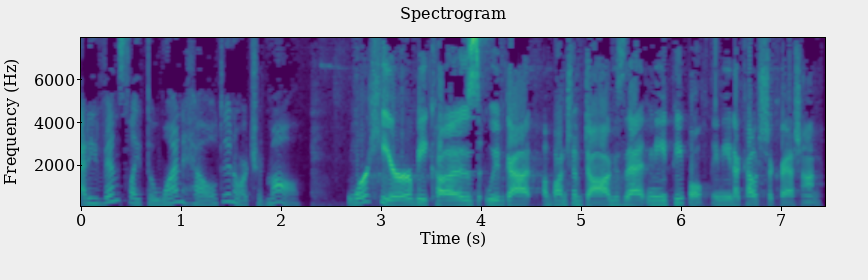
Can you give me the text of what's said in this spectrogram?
at events like the one held in Orchard Mall. We're here because we've got a bunch of dogs that need people. They need a couch to crash on.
